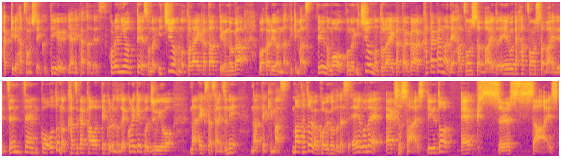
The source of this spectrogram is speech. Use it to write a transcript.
うはっきり発音していくっていうやり方です。これによってその一音の捉え方っていうのが分かるようになってきます。っていうのもこの一音の捉え方がカタカナで発音した場合と英語で発音した場合で全然こう音の数が変わってくるのでこれ結構重要なエクササイズになってきます。まあ例えばこういうことです。英語でエクササイズっていうとエクササイズ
